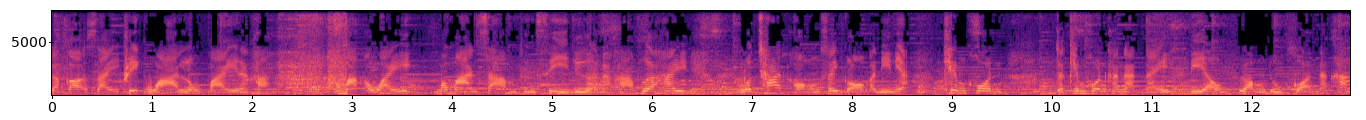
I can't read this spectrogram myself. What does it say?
แล้วก็ใส่พริกหวานลงไปนะคะ หมักเอาไว้ประมาณ 3-4 เดือนนะคะ เพื่อให้รสชาติของไส้กรอกอันนี้เนี่ยเข้มข้นจะเข้มข้นขนาดไหนเดี๋ยวลองดูก่อนนะคะ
